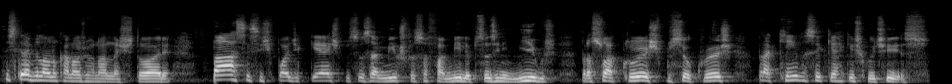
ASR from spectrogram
Se inscreve lá no canal Jornada na História. Passe esses podcasts para seus amigos, para sua família, para seus inimigos, para sua crush, para o seu crush, para quem você quer que escute isso,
